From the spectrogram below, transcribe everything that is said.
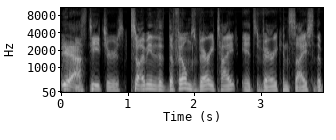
Yeah. these teachers. So I mean the, the film's very tight, it's very concise. The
